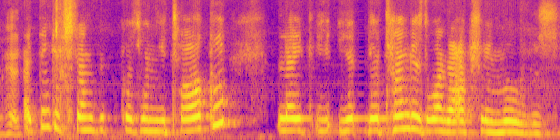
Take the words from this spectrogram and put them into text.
ahead. I think it's tongue because when you talk, like y- y- your tongue is the one that actually moves.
